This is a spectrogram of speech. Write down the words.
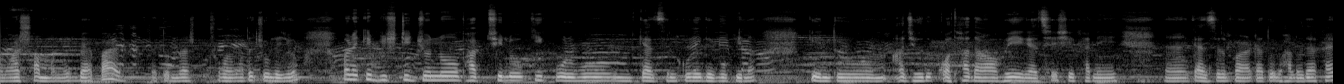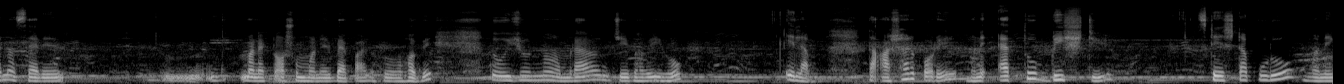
আমার সম্মানের ব্যাপার তোমরা সময় মতো চলে যাও। অনেকে বৃষ্টির জন্য ভাবছিল কি করব ক্যান্সেল করে দেবো কি না। কিন্তু যেহেতু কথা দেওয়া হয়ে গেছে, সেখানে ক্যান্সেল করাটা তো ভালো দেখায় না। স্যারের মানে একটা অসম্মানের ব্যাপার হবে। তো ওই জন্য আমরা যেভাবেই হোক এলাম। তা আসার পরে মানে এত বৃষ্টি স্টেজটা পুরো মানে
